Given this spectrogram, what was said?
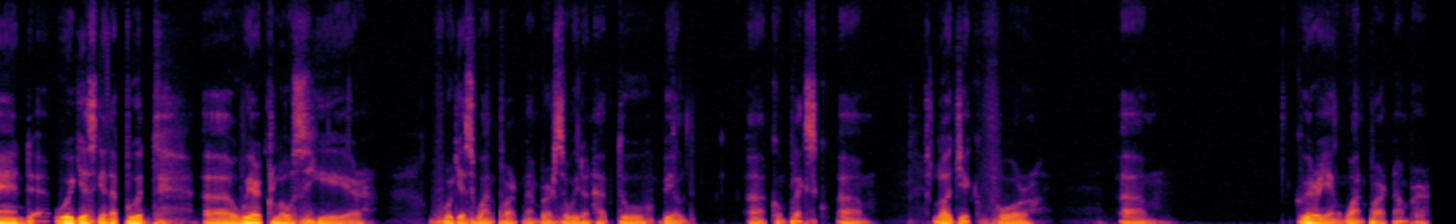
And we're just gonna put uh, where clause here for just one part number so we don't have to build uh, complex um, logic for um, querying one part number.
